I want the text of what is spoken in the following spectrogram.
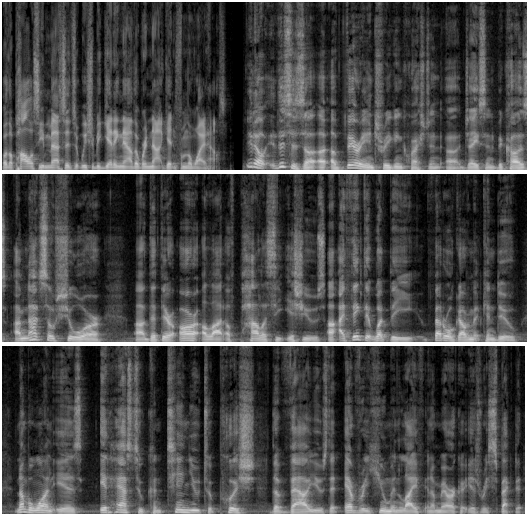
or the policy message that we should be getting now that we're not getting from the White House? You know, this is a, a very intriguing question, uh, Jason, because I'm not so sure uh, that there are a lot of policy issues. Uh, I think that what the federal government can do, number one, is it has to continue to push the values that every human life in America is respected.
